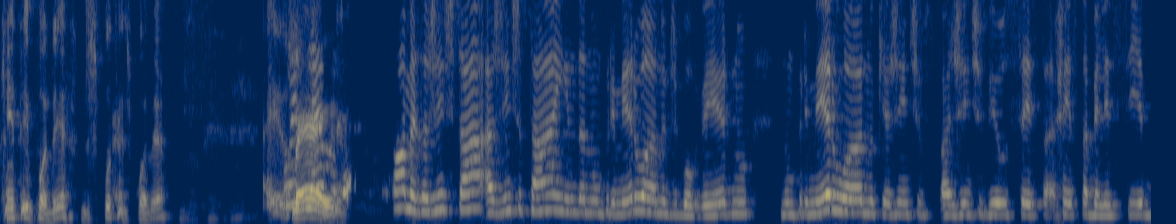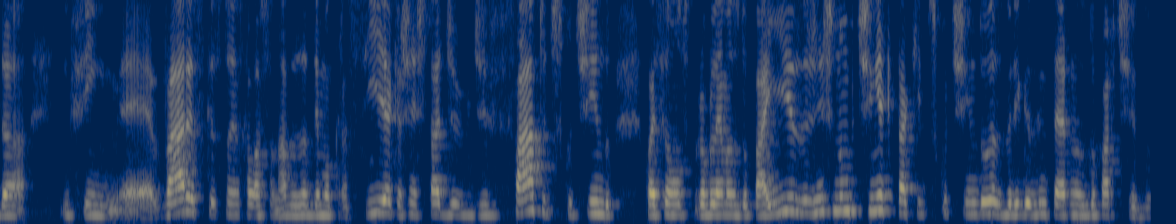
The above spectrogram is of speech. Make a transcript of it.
Quem tem poder, disputa de poder? É isso. Pois é, mas Oh, mas a gente está a gente tá ainda num primeiro ano de governo, num primeiro ano que a gente, a gente viu ser restabelecida, enfim, é, várias questões relacionadas à democracia, que a gente está de, de fato discutindo quais são os problemas do país, a gente não tinha que estar tá aqui discutindo as brigas internas do partido.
